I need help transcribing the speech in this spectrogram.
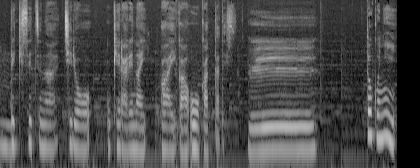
うん。適切な治療を受けられない場合が多かったです。へえ特に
